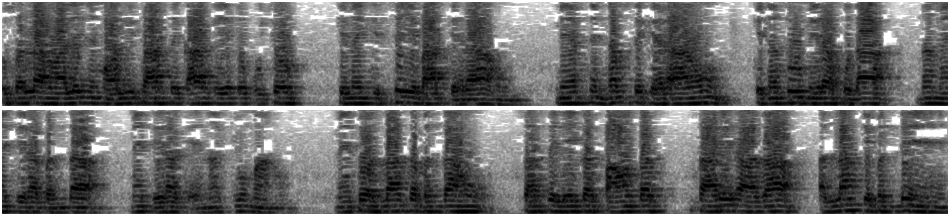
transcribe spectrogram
اس اللہ والے نے مولوی صاحب سے کہا کہ یہ تو پوچھو کہ میں کس سے یہ بات کہہ رہا ہوں؟ میں اپنے نفس سے کہہ رہا ہوں کہ نہ تو میرا خدا، نہ میں تیرا بندہ، میں تیرا کہنا کیوں مانوں؟ میں تو اللہ کا بندہ ہوں، سر سے لے کر پاؤں تک سارے اعضاء اللہ کے بندے ہیں۔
